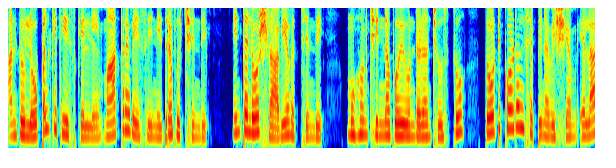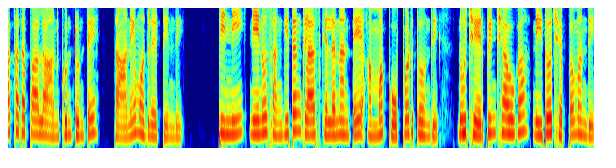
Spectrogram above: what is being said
అంటూ లోపలికి తీసుకెళ్ళి మాత్ర వేసి నిద్రపుచ్చింది. ఇంతలో శ్రావ్య వచ్చింది. ముఖం చిన్నపోయి ఉండడం చూస్తూ తోటికోడలు చెప్పిన విషయం ఎలా కదపాలా అనుకుంటుంటే తానే మొదలెట్టింది. పిన్ని నేను సంగీతం క్లాస్కెళ్ళనంటే అమ్మ కోప్పడుతోంది. నువ్వు చేర్పించావుగా నీతో చెప్పమంది.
